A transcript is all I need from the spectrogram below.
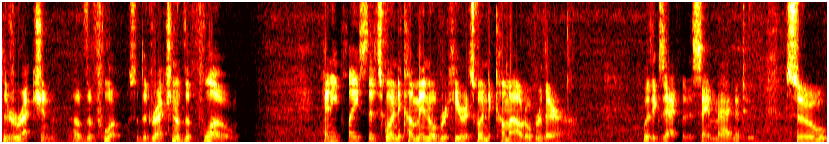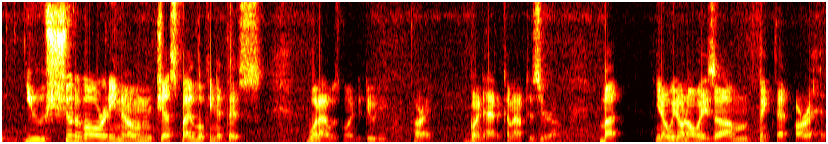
the direction of the flow. So the direction of the flow, any place that it's going to come in over here, it's going to come out over there with exactly the same magnitude. So you should have already known just by looking at this what I was going to do to you. All right, going to have it come out to zero. But you know, we don't always um, think that far ahead.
